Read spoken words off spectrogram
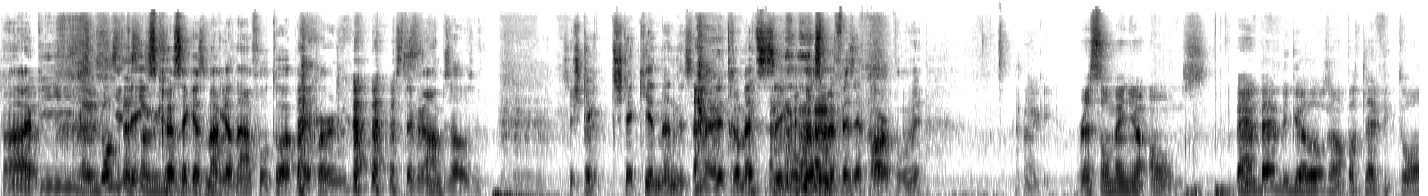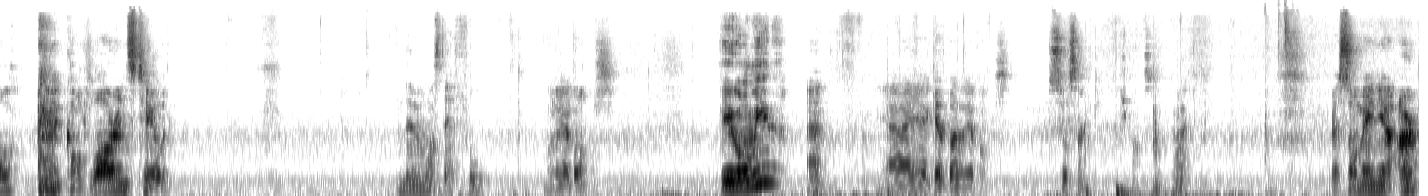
Ouais, puis il, autres, il c'était était- il se ça, crossait quasiment en regardant la photo à Piper. là. C'était vraiment bizarre, ça. J'étais kid, man. Ça m'avait traumatisé. Goldust me faisait peur, pour vrai. Ok. WrestleMania 11. Bam Bam Bigelow remporte la victoire contre Lawrence Taylor. De mémoire, c'était faux. Bonne réponse. Il a combien, là? Hein? Il y a, il y a quatre bonnes réponses. Sur 5, je pense. WrestleMania 1.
